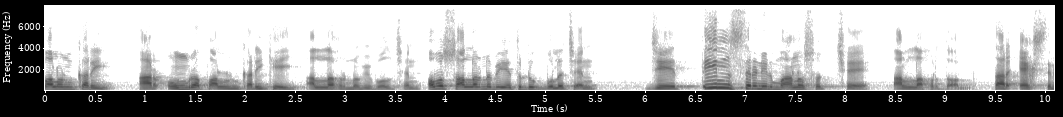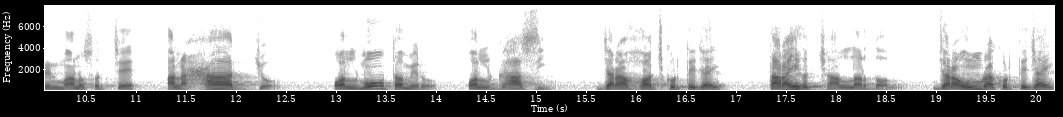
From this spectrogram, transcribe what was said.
পালনকারী আর উমরা পালনকারীকেই আল্লাহর নবী বলছেন। অবশ্য আল্লাহর নবী এতটুকু বলেছেন যে তিন শ্রেণির মানুষ হচ্ছে আল্লাহর দল। তার এক শ্রেণির মানুষ হচ্ছে আল হাজ অল মৌতামেরো অল গাজী যারা হজ করতে যায় তারাই হচ্ছে আল্লাহর দল। যারা উমরা করতে যায়,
